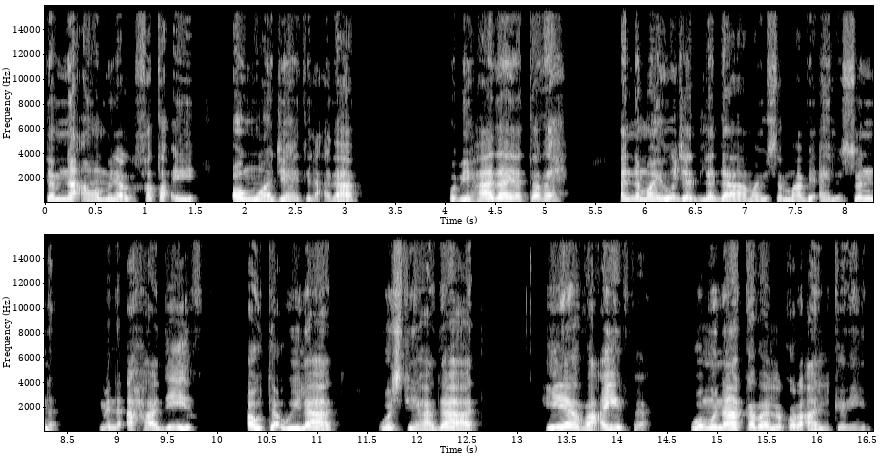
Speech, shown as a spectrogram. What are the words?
تمنعهم من الخطأ أو مواجهة العذاب. وبهذا يتضح أن ما يوجد لدى ما يسمى بأهل السنة من أحاديث أو تأويلات واجتهادات هي ضعيفة ومناقضة للقرآن الكريم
